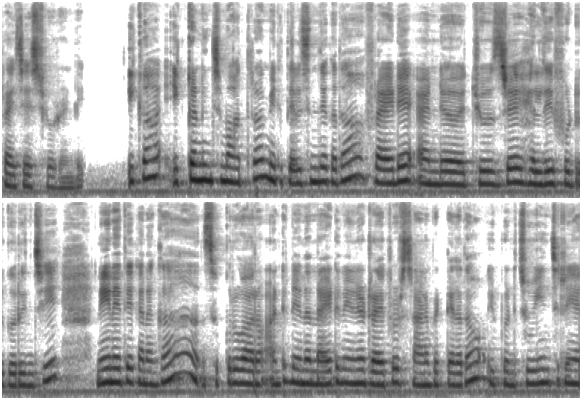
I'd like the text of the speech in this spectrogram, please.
ట్రై చేసి చూడండి. ఇక ఇక్కడ నుంచి మాత్రం మీకు తెలిసిందే కదా Friday and Tuesday healthy food గురించి. నేనైతే కనుక శుక్రవారం అంటే నేను నైట్ నేను డ్రై ఫ్రూట్స్ నానబెట్టే కదా ఇప్పుడు చూపించిన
